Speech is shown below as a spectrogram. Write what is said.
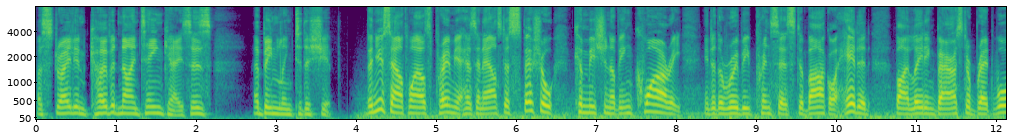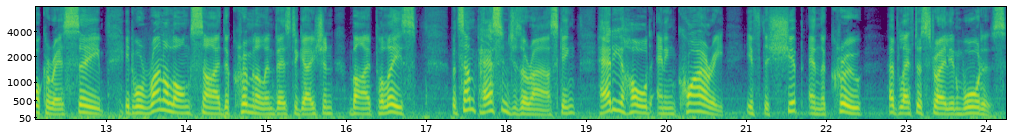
Australian COVID 19 cases have been linked to the ship. The New South Wales Premier has announced a special commission of inquiry into the Ruby Princess debacle, headed by leading barrister Brett Walker SC. It will run alongside the criminal investigation by police. But some passengers are asking, how do you hold an inquiry if the ship and the crew have left Australian waters?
